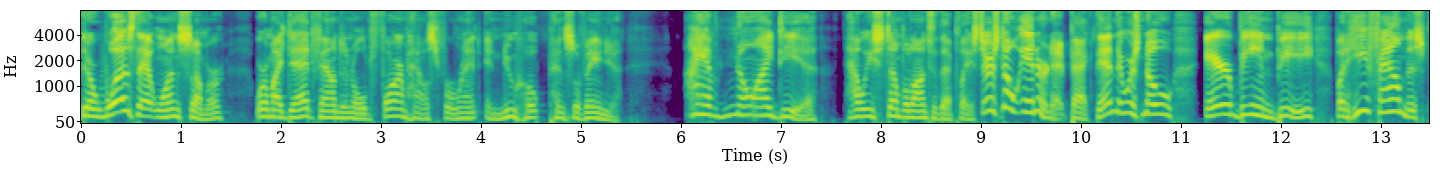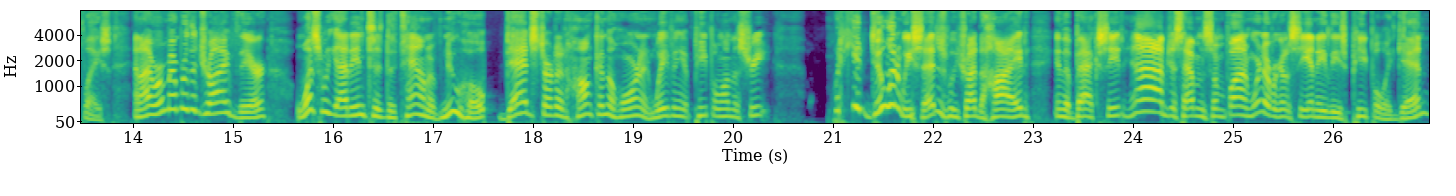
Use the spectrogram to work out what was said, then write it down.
There was that one summer where my dad found an old farmhouse for rent in New Hope, Pennsylvania. I have no idea how he stumbled onto that place. There's no internet back then. There was no Airbnb, but he found this place. And I remember the drive there once we got into the town of New Hope, Dad started honking the horn and waving at people on the street. What are you doing? We said as we tried to hide in the back seat. Ah, I'm just having some fun. We're never going to see any of these people again.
